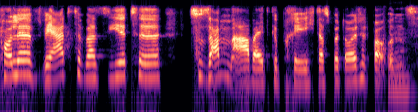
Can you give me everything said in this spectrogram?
tolle wertebasierte Zusammenarbeit geprägt. Das bedeutet, bei uns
